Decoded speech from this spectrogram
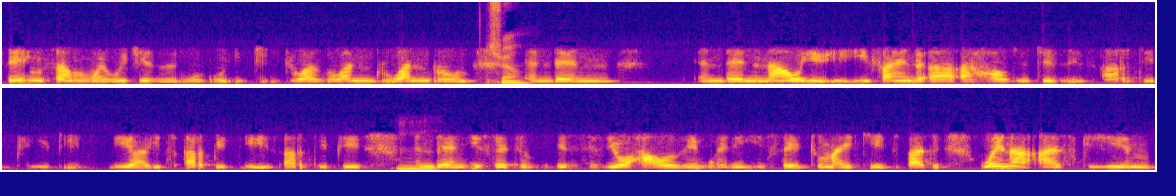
staying somewhere which is it was one one room. Sure. and then and then now you, he find a, a house which is is RDP. Yeah, it's RPT, it's RDP. And then he said to me, "This is your house." When he said to my kids, but when I asked him,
